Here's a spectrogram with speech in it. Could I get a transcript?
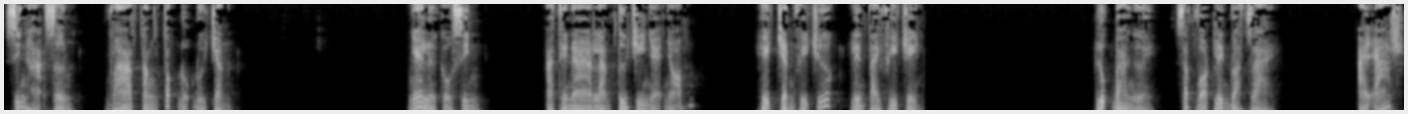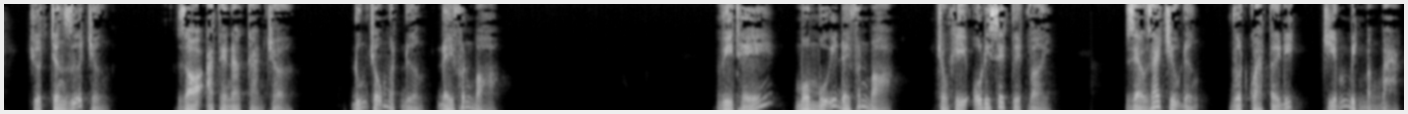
Xin hạ sơn và tăng tốc độ đôi chân. Nghe lời cầu xin, Athena làm tứ chi nhẹ nhõm, hết chân phía trước lên tay phía trên. Lúc ba người sắp vọt lên đoạt giải, Ias trượt chân giữa chừng, do Athena cản trở, đúng chỗ mặt đường đầy phân bò. Vì thế, mồm mũi đầy phân bò, trong khi Odyssey tuyệt vời, dẻo dai chịu đựng, vượt qua tới đích, chiếm bình bằng bạc.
